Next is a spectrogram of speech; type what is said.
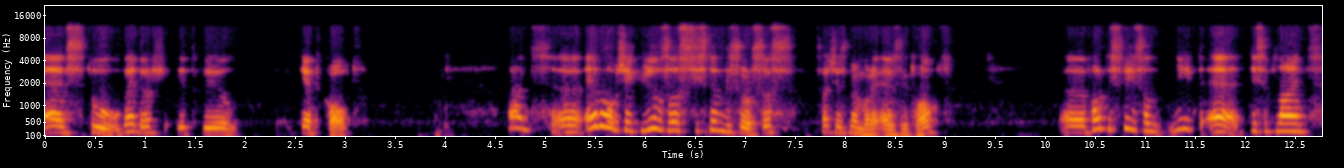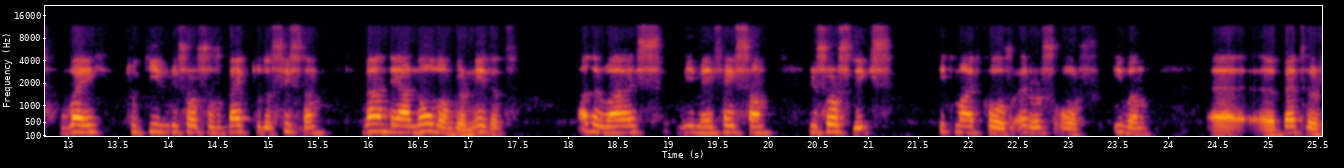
as to whether it will get called. And uh, every object uses system resources, such as memory, as we talked. Uh, for this reason, need a disciplined way to give resources back to the system when they are no longer needed. Otherwise, we may face some resource leaks. It might cause errors or even uh, better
